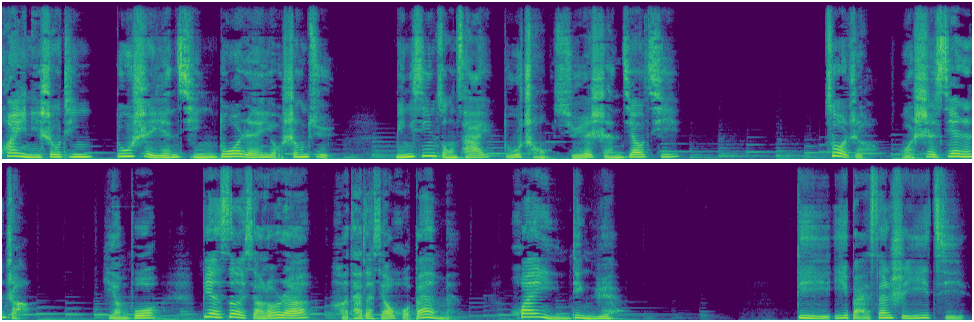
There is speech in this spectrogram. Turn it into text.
欢迎您收听都市言情多人有声剧《明星总裁独宠学神娇妻》，作者我是仙人掌，演播变色小楼人和他的小伙伴们。欢迎订阅第一百三十一集。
